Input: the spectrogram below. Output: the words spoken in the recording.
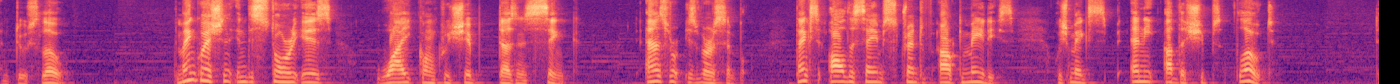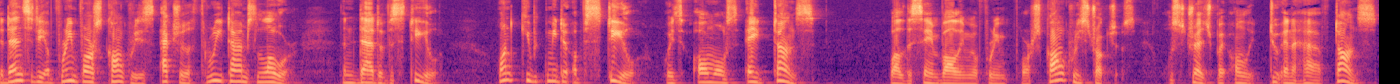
and too slow. The main question in this story is why concrete ship doesn't sink? The answer is very simple. Thanks to all the same strength of Archimedes, which makes any other ships float. The density of reinforced concrete is actually three times lower than that of steel. One cubic meter of steel weighs almost 8 tons, while the same volume of reinforced concrete structures will stretch by only 2.5 tons.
